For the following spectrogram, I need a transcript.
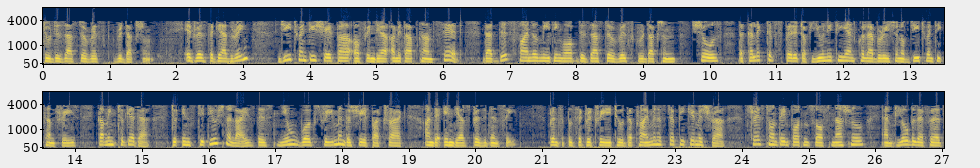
to disaster risk reduction. Addressed the gathering, G20 Sherpa of India Amitabh Kant said that this final meeting of disaster risk reduction shows the collective spirit of unity and collaboration of G20 countries coming together to institutionalize this new work stream in the Sherpa track under India's presidency. Principal Secretary to the Prime Minister P.K. Mishra stressed on the importance of national and global efforts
